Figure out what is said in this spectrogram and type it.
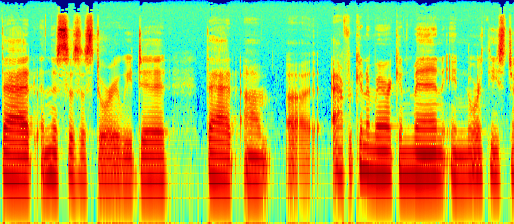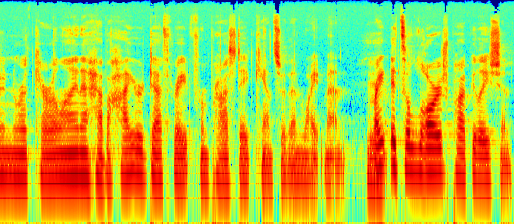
that, and this is a story we did, that um, uh, African American men in northeastern North Carolina have a higher death rate from prostate cancer than white men, mm. right? It's a large population.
